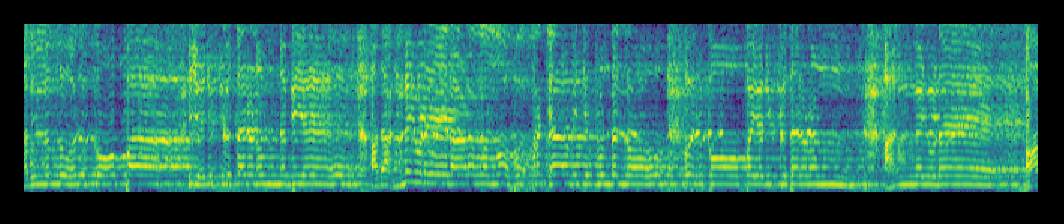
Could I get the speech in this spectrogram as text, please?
അതിൽ നിന്ന് ഒരു കോപ്പ എനിക്ക് തരണം നബിയെ. അത് അങ്ങയുടേതാണെന്ന് അല്ലാഹു പ്രഖ്യാപിച്ചിട്ടുണ്ടല്ലോ. ഒരു കോപ്പ എനിക്ക് തരണം. അങ്ങയുടെ ആ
